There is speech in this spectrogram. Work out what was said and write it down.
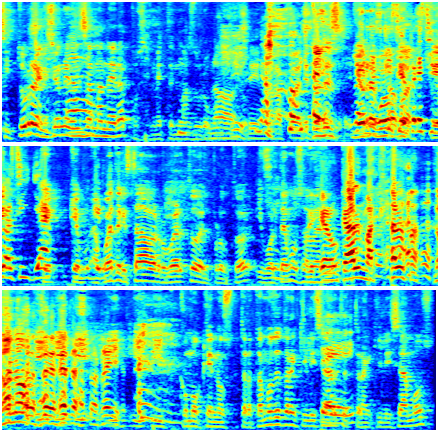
si tú reaccionas de esa manera, pues se meten más duro No, contigo. sí, No, no, Rafael. Entonces, Bueno, yo es que recuerdo siempre he sido así ya, que- que- que- acuérdate que estaba Roberto, el productor, y volteamos a ver. dijeron, calma, calma. No, no, y, y- metas y- con y- ellos. y- y como que nos tratamos de tranquilizar, Sí. te tranquilizamos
